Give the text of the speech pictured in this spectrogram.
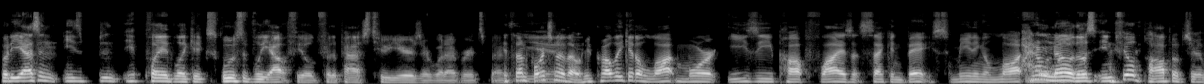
but he hasn't. He's been he played like exclusively outfield for the past two years or whatever it's been. It's unfortunate Yeah. though. He'd probably get a lot more easy pop flies at second base, meaning a lot. I don't more- know. Those infield pop ups are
